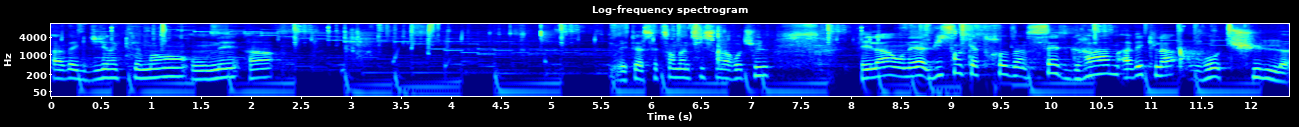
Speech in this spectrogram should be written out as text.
avec directement, on est à... On était à 726 sur la rotule. Et là, on est à 896 grammes avec la rotule.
